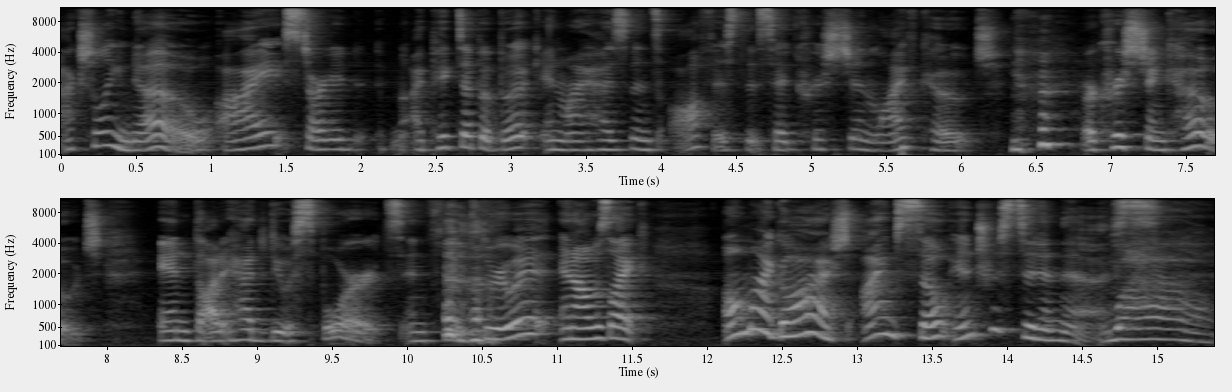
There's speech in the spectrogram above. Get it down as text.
Actually, no. I started, I picked up a book in my husband's office that said Christian life coach or Christian coach and thought it had to do with sports and flipped through it. And I was like, oh my gosh, I'm so interested in this. Wow.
